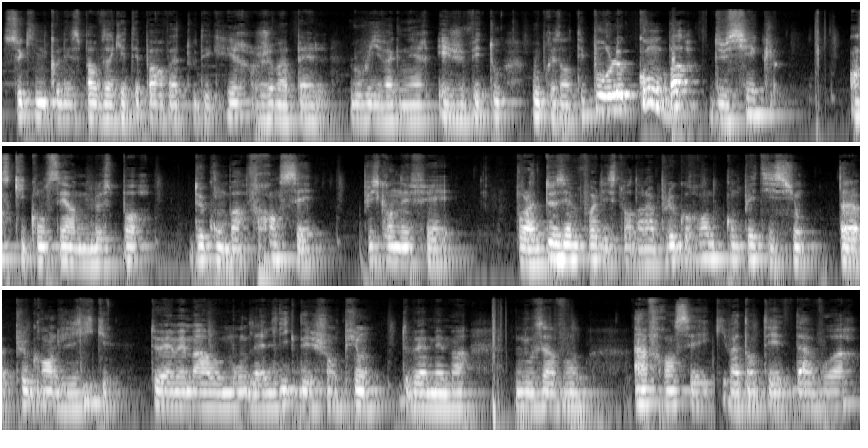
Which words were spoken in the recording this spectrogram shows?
ceux qui ne connaissent pas, vous inquiétez pas, on va tout décrire. Je m'appelle Louis Wagner et je vais tout vous présenter pour le combat du siècle en ce qui concerne le sport de combat français, puisqu'en effet, pour la deuxième fois de l'histoire, dans la plus grande compétition, dans la plus grande ligue de MMA au monde, la Ligue des champions de MMA, nous avons un Français qui va tenter d'avoir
